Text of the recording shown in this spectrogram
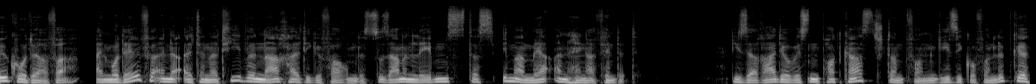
Ökodörfer, ein Modell für eine alternative, nachhaltige Form des Zusammenlebens, das immer mehr Anhänger findet. Dieser Radiowissen-Podcast stammt von Gesiko von Lübcke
